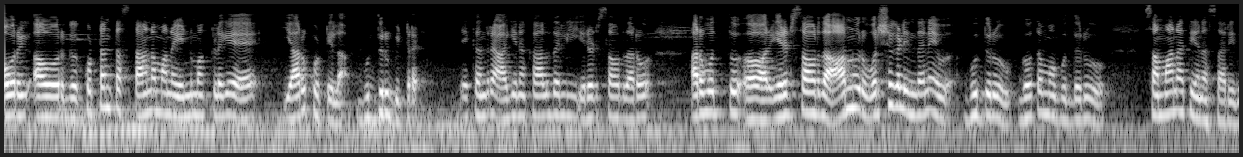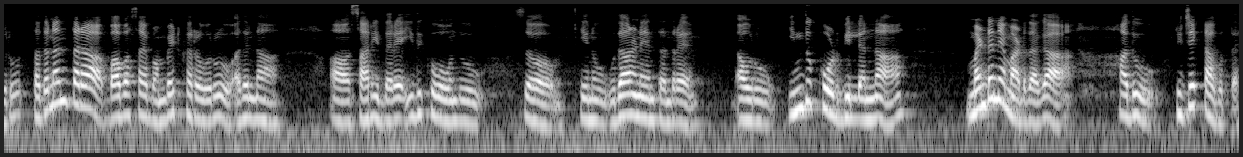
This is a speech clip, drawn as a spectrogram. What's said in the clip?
ಅವ್ರಿಗೆ ಅವ್ರಿಗೆ ಕೊಟ್ಟಂಥ ಸ್ಥಾನಮಾನ ಮಕ್ಕಳಿಗೆ ಯಾರೂ ಕೊಟ್ಟಿಲ್ಲ, ಬುದ್ಧರು ಬಿಟ್ಟರೆ ಯಾಕಂದರೆ ಆಗಿನ ಕಾಲದಲ್ಲಿ ಎರಡು ಸಾವಿರದ ಅರವ ಅರವತ್ತು ಎರಡು ಸಾವಿರದ ಆರುನೂರು ವರ್ಷಗಳಿಂದನೇ ಬುದ್ಧರು, ಗೌತಮ ಬುದ್ಧರು ಸಮಾನತೆಯನ್ನು ಸಾರಿದರು. ತದನಂತರ ಬಾಬಾ ಸಾಹೇಬ್ ಅಂಬೇಡ್ಕರ್ ಅವರು ಅದನ್ನು ಸಾರಿದ್ದಾರೆ. ಇದಕ್ಕೂ ಒಂದು ಸ, ಏನು ಉದಾಹರಣೆ ಅಂತಂದರೆ, ಅವರು ಹಿಂದೂ ಕೋಡ್ ಬಿಲ್ಲನ್ನು ಮಂಡನೆ ಮಾಡಿದಾಗ ಅದು ರಿಜೆಕ್ಟ್ ಆಗುತ್ತೆ.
